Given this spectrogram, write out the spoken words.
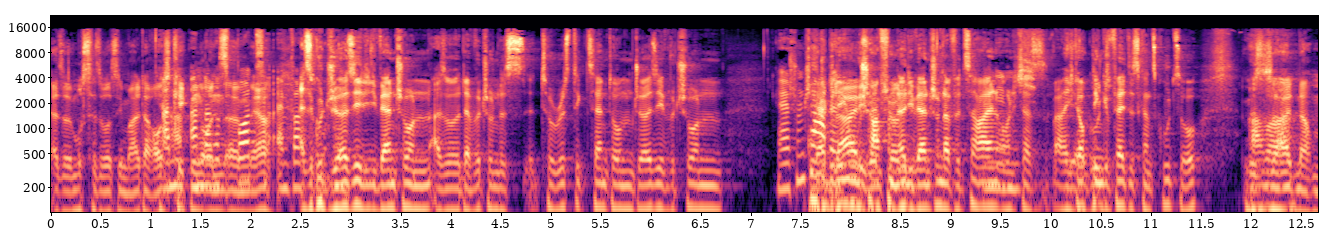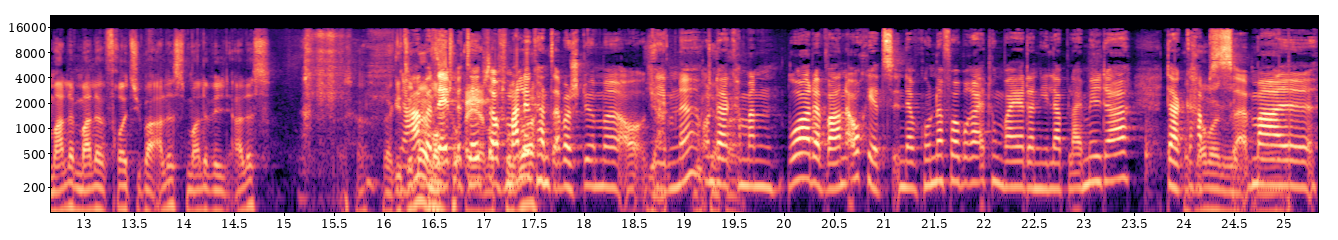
Also du musst halt sowas wie Malta an, rauskicken andere und ähm, ja. einfach. Also gut. Jersey, die werden schon, also da wird schon das Touristikzentrum Jersey wird schon Ja, schon schade. klar, die schaffen, werden ne? schon- die werden schon dafür zahlen Nee, und ich, das, ich Ja, glaube, denen gefällt es ganz gut so. Müssen sie aber- halt nach Malle. Malle freut sich über alles. Malle will alles. Da geht's Ja, immer aber selbst, Oktober- selbst auf Malle kann es aber Stürme auch Ja, geben, ne? gut, und da kann man, boah, da waren auch jetzt in der Gründervorbereitung war ja Daniela Bleimel da. Da gab es mal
